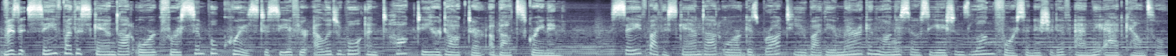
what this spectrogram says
Visit SavedByTheScan.org for a simple quiz to see if you're eligible and talk to your doctor about screening. SavedByTheScan.org is brought to you by the American Lung Association's Lung Force Initiative and the Ad Council.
